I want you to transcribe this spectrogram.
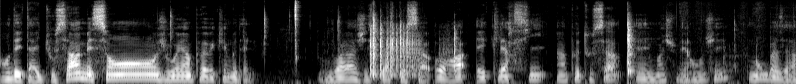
en détail tout ça, mais sans jouer un peu avec les modèles. Voilà, j'espère que ça aura éclairci un peu tout ça. Et moi, je vais ranger mon bazar.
